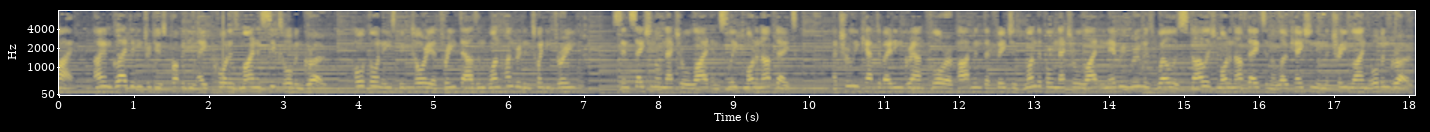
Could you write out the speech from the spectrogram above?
Hi, I am glad to introduce property 8 quarters minus 6 Auburn Grove, Hawthorn East Victoria 3123. Sensational natural light and sleek modern updates. A truly captivating ground floor apartment that features wonderful natural light in every room as well as stylish modern updates and a location in the tree-lined Auburn Grove.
